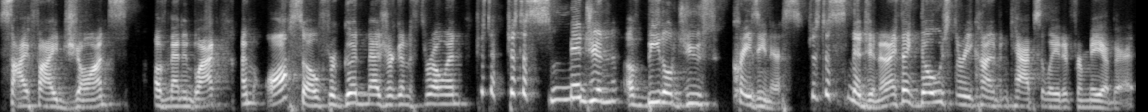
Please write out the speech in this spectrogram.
sci fi jaunts of Men in Black. I'm also, for good measure, going to throw in just a, just a smidgen of Beetlejuice craziness, just a smidgen. And I think those three kind of encapsulated for me a bit.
